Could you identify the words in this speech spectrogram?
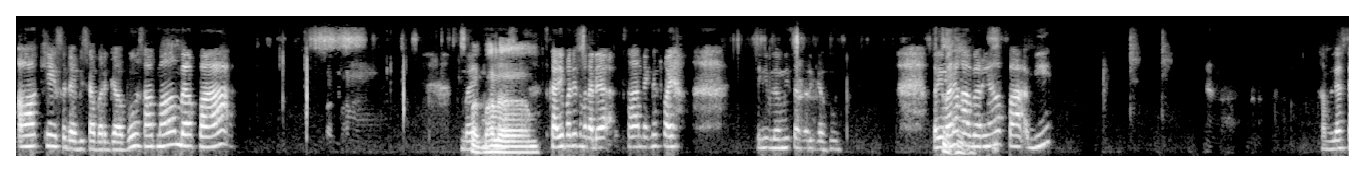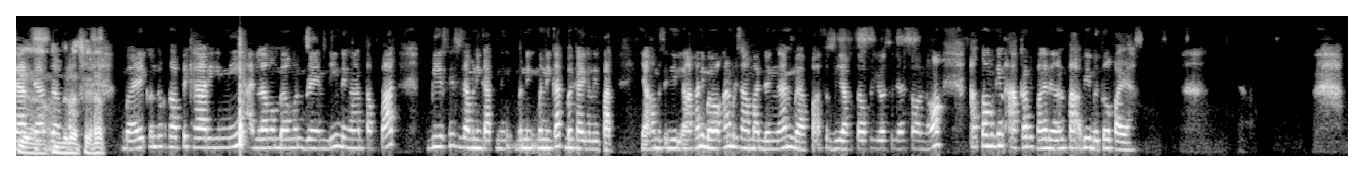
Oke, sudah bisa bergabung. Selamat malam, Bapak. Selamat malam. Sekali Pak, sempat ada kesalahan teknis, Pak ya. Jadi belum bisa bergabung. Bagaimana kabarnya, Pak Bi? Alhamdulillah sehat-sehat ya, Alhamdulillah sehat. Baik, untuk topik hari ini adalah membangun branding dengan tepat. Bisnis sudah meningkat meningkat berkali-kali lipat. Yang akan, yang akan dibawakan bersama dengan Bapak Subiakto Priyo Sudarsono atau mungkin akan dipanggil dengan Pak Bi, betul Pak ya?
